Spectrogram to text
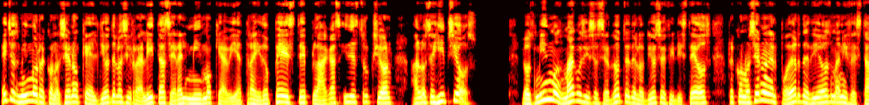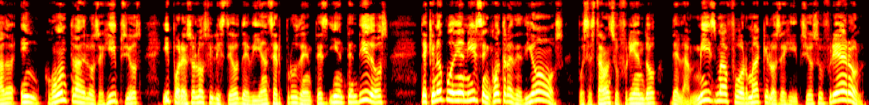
Ellos mismos reconocieron que el Dios de los israelitas era el mismo que había traído peste, plagas y destrucción a los egipcios. Los mismos magos y sacerdotes de los dioses filisteos reconocieron el poder de Dios manifestado en contra de los egipcios y por eso los filisteos debían ser prudentes y entendidos de que no podían irse en contra de Dios, pues estaban sufriendo de la misma forma que los egipcios sufrieron.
